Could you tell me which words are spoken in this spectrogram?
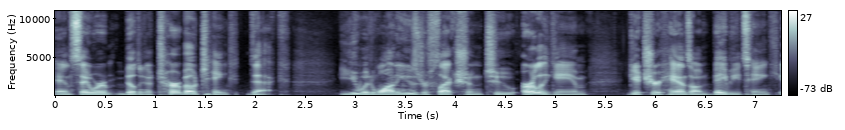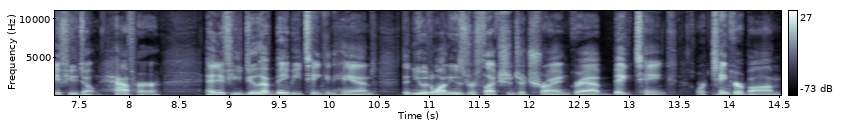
and say we're building a turbo tink deck. You would want to use reflection to early game get your hands on baby tink if you don't have her and if you do have baby tink in hand then you would want to use reflection to try and grab big tink or tinker bomb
